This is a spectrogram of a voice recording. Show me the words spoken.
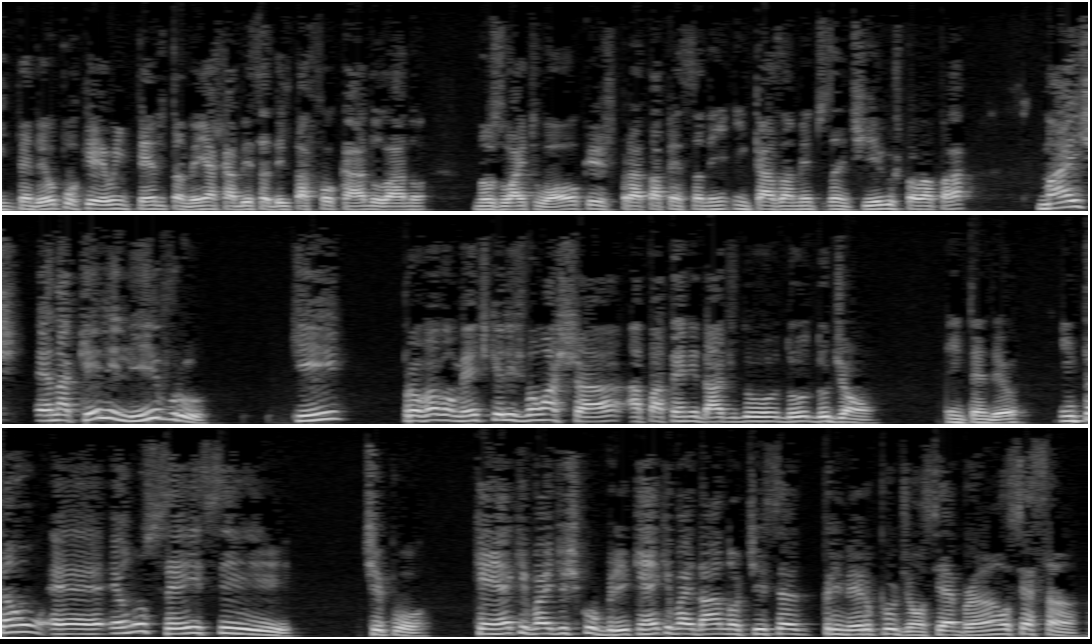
entendeu? Porque eu entendo também, a cabeça dele tá focado lá no, nos White Walkers para estar tá pensando em, em, casamentos antigos, papapá. Mas é naquele livro que provavelmente que eles vão achar a paternidade do, do, do John, entendeu? Então, é, eu não sei se, tipo, quem é que vai descobrir, quem é que vai dar a notícia primeiro pro John, se é Bran ou se é Sam,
